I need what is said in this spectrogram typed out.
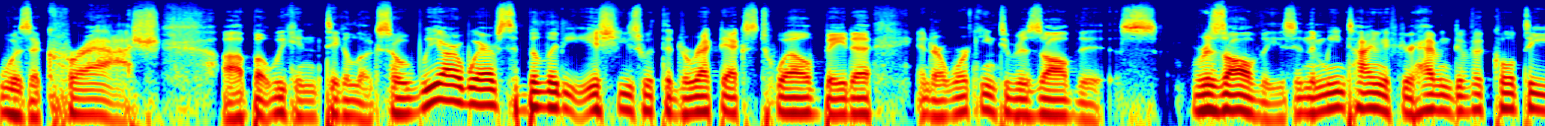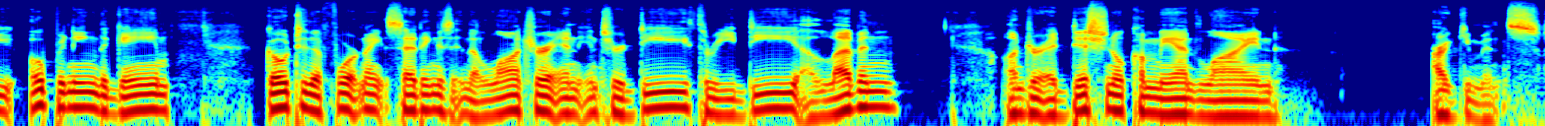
was a crash, uh, but we can take a look. So we are aware of stability issues with the DirectX 12 beta and are working to resolve this. Resolve these. In the meantime, if you're having difficulty opening the game, Go to the Fortnite settings in the launcher and enter D3D11 under additional command line arguments.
